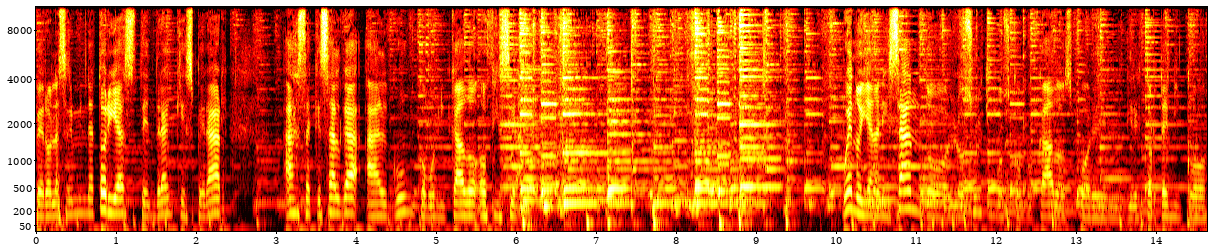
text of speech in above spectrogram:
pero las eliminatorias tendrán que esperar hasta que salga algún comunicado oficial. Bueno, y analizando los últimos convocados por el director técnico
